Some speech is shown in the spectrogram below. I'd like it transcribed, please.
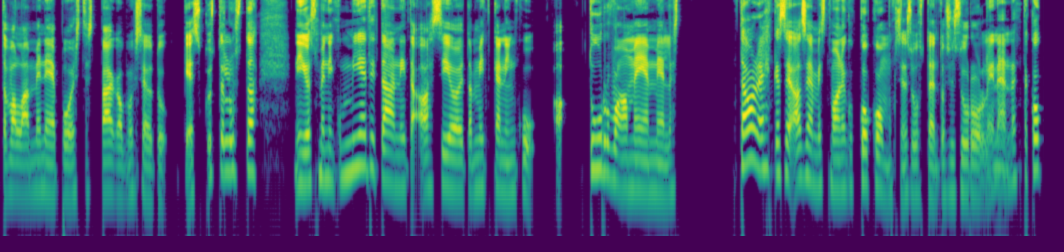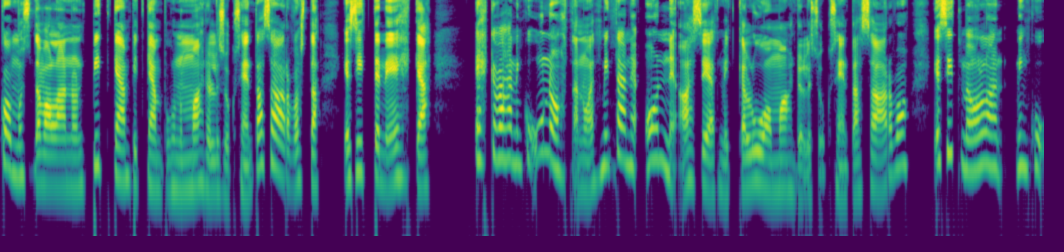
tavallaan menee pois tästä pääkaupunkiseutukeskustelusta, niin jos me niin kuin mietitään niitä asioita, mitkä niin kuin turvaa meidän mielestä Tämä on ehkä se asia, mistä mä oon niin kokoomuksen suhteen tosi surullinen, että kokoomus tavallaan on pitkään pitkään puhunut mahdollisuuksien tasa-arvosta ja sitten ehkä, ehkä vähän niin kuin unohtanut, että mitä ne on ne asiat, mitkä luo mahdollisuuksien tasa-arvoa. Ja sitten me ollaan niin kuin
